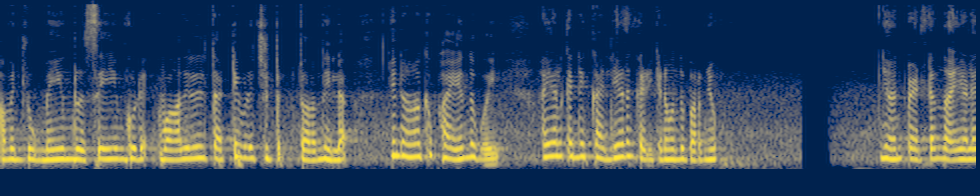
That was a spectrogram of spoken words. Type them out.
അവന്റെ ഉമ്മയും റിസയും കൂടെ വാതിലിൽ തട്ടി വിളിച്ചിട്ടും തുറന്നില്ല. ഞാൻ ആകെ ഭയന്നുപോയി. അയാൾക്ക് എന്നെ കല്യാണം കഴിക്കണമെന്ന് പറഞ്ഞു. ഞാൻ പെട്ടെന്ന് അയാളെ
